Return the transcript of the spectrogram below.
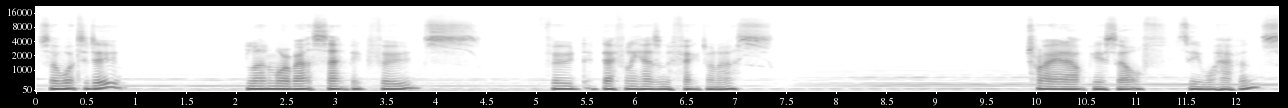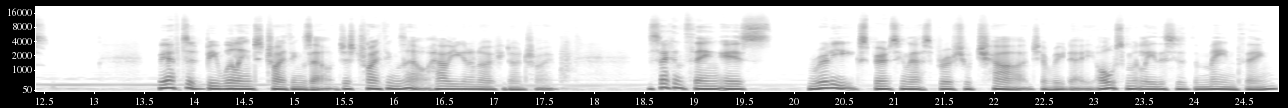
So, what to do? Learn more about Sattvic foods. Food definitely has an effect on us. Try it out for yourself, see what happens. We have to be willing to try things out. Just try things out. How are you going to know if you don't try? The second thing is really experiencing that spiritual charge every day. Ultimately, this is the main thing.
